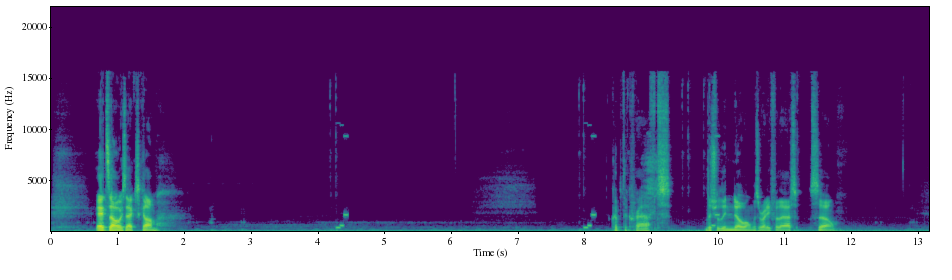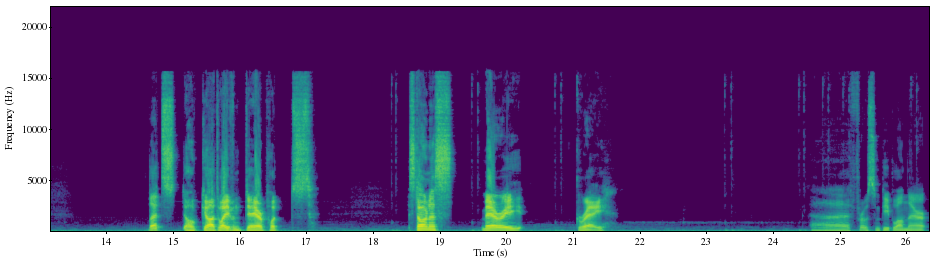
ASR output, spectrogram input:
it's always XCOM. Equip the craft. Literally no one was ready for that, so... Let's... Oh god, do I even dare put... Starnus, Mary, Gray. Uh, throw some people on there.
